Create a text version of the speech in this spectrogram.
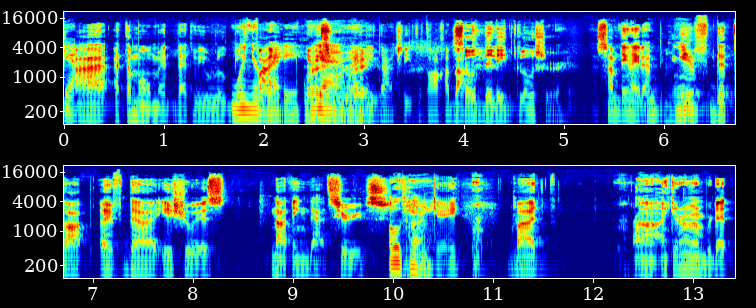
Yeah. Uh, at the moment that we will be When you're fine. ready. Once Yeah. we're ready Right. to actually to talk about So delayed closure. something like that. If the top, if the issue is nothing that serious. Okay. Okay. But uh, I can remember that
